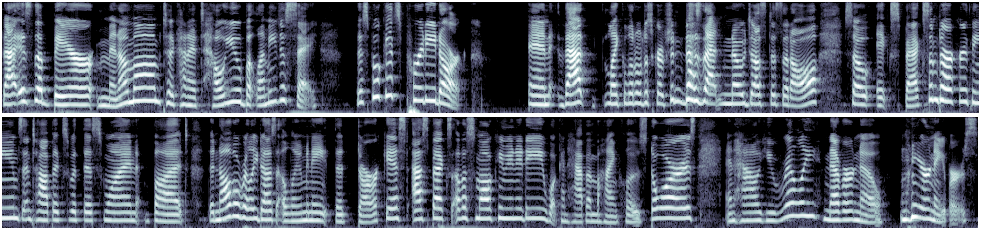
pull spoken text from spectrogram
that is the bare minimum to kind of tell you, but let me just say this book gets pretty dark. And that, like, little description does that no justice at all. So, expect some darker themes and topics with this one, but the novel really does illuminate the darkest aspects of a small community, what can happen behind closed doors, and how you really never know your neighbors.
